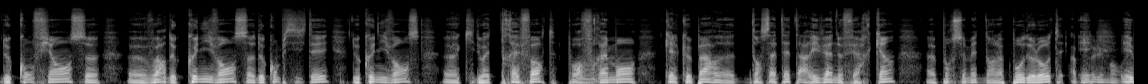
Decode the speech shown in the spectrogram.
de confiance, euh, voire de connivence, de complicité, de connivence qui doit être très forte pour vraiment quelque part dans sa tête arriver à ne faire qu'un pour se mettre dans la peau de l'autre et, et,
